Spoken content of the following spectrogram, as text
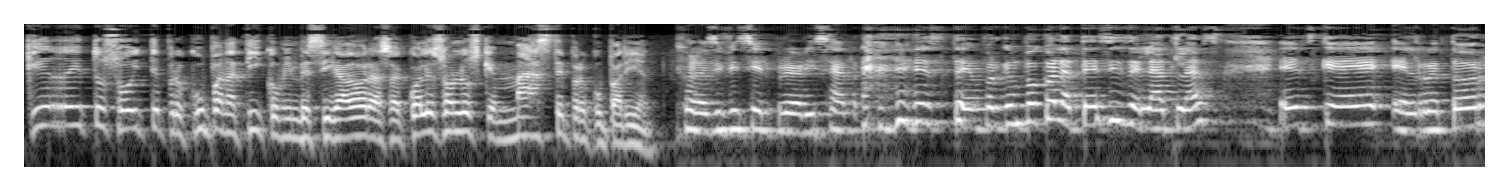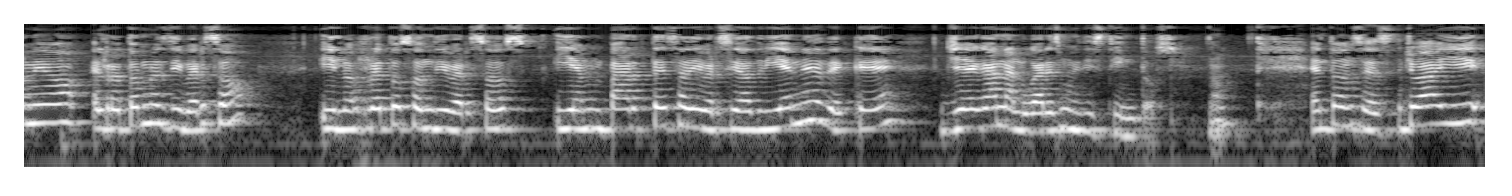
¿Qué retos hoy te preocupan a ti como investigadora? O sea, ¿cuáles son los que más te preocuparían? es difícil priorizar, este, porque un poco la tesis del Atlas es que el retorno, el retorno es diverso, y los retos son diversos y en parte esa diversidad viene de que llegan a lugares muy distintos, ¿no? Entonces, yo ahí,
